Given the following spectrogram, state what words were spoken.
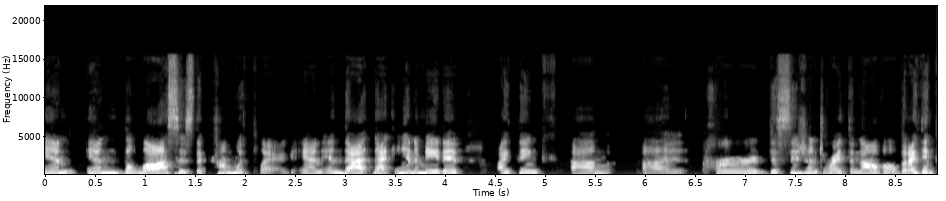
and and the losses that come with plague, and and that that animated, I think. Um, uh, her decision to write the novel. But I think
